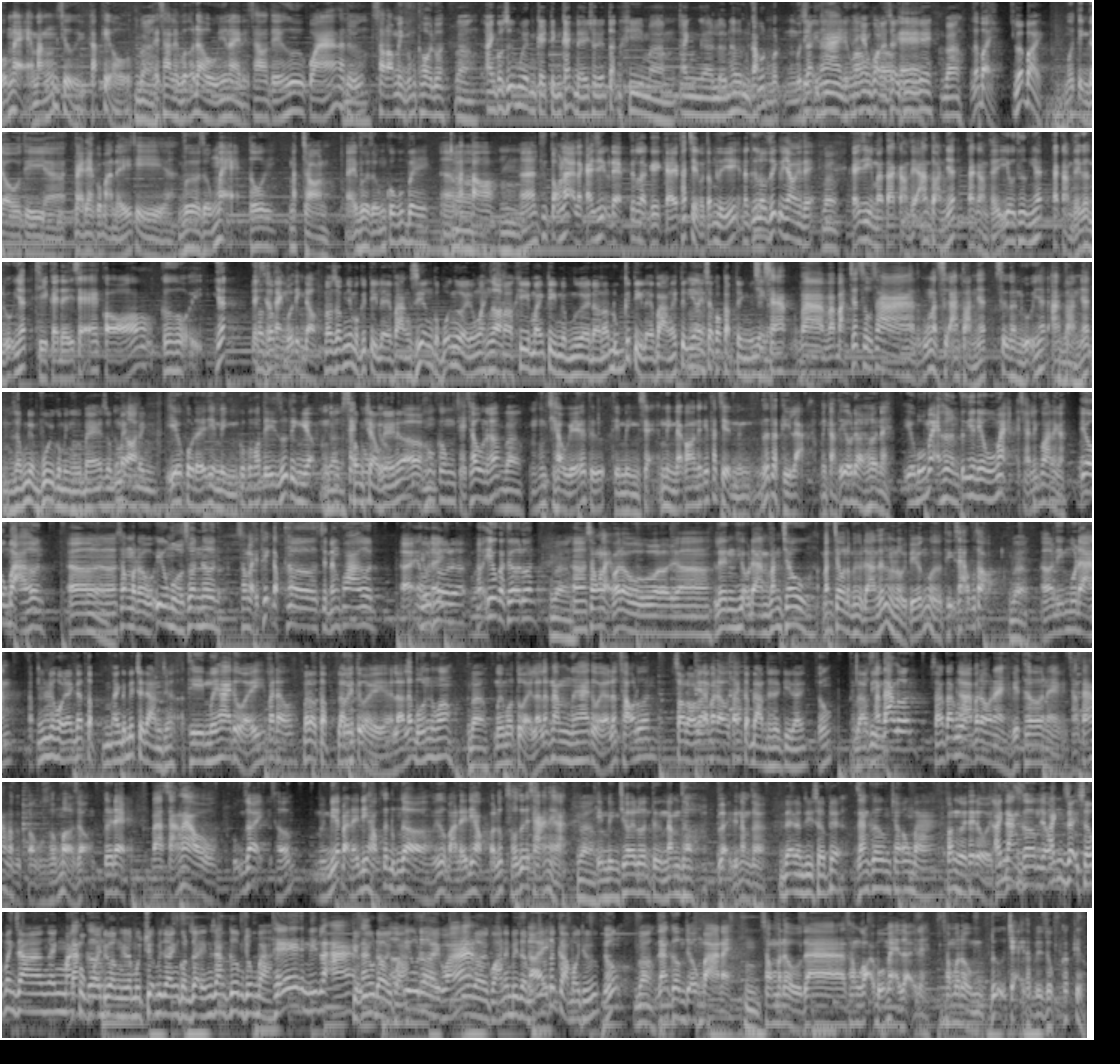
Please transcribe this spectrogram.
bố mẹ mắng chửi các kiểu Vâng. tại sao lại vỡ đầu như này tại sao thế hư quá các thứ Vâng. sau đó mình cũng thôi luôn Vâng, anh có giữ nguyên cái tính cách đấy cho đến tận khi mà anh ờ, lớn hơn một Gặp chút. một tình dạy thứ hai, đúng không? Anh em gọi là dạy Ok. thi đi. Vâng, lớp 7 lớp 7. Mối tình đầu thì à, vẻ đẹp của bạn đấy thì à, vừa giống mẹ tôi mặt tròn lại vừa giống cô búp bê à, mắt to. ừ. à, tóm lại là cái gì cũng đẹp tức là cái cái phát triển của tâm lý ấy, nó cứ logic với nhau như thế. Vâng. cái gì mà ta cảm thấy an toàn nhất ta cảm thấy yêu thương nhất ta cảm thấy gần gũi nhất thì cái đấy sẽ có cơ hội nhất để Nó trở giống- thành mối tình đầu Nó giống như một cái tỷ lệ vàng riêng của mỗi người đúng không anh? Đúng rồi. Mà khi mà anh tìm được người nào nó đúng cái tỷ lệ vàng ấy tự nhiên Ừ. anh sẽ có cảm tình với chính xác và và bản chất sâu xa cũng là sự an toàn nhất sự gần gũi nhất an toàn nhất Giống niềm vui của mình hồi bé, giống Đúng mẹ rồi. mình. yêu cô đấy thì mình cũng có tí rút kinh nghiệm mình Vâng, sẽ không trèo kiểu- ghế nữa. ờ, không không trẻ trâu nữa Vâng. không trèo ghế các thứ thì mình sẽ mình đã có những cái phát triển rất là kỳ lạ mình cảm thấy yêu đời hơn này yêu bố mẹ hơn tự nhiên yêu bố mẹ chả liên quan gì cả yêu ông bà hơn Ờ, xong bắt đầu yêu mùa xuân hơn xong lại thích đọc thơ trần đăng khoa hơn. Đấy Yêu hồi đấy thơ nữa. nó yêu cả thơ luôn. Vâng. Ờ, xong lại bắt đầu ờ, lên hiệu đàn Văn Châu. Văn Châu là một hiệu đàn rất là nổi tiếng của thị xã Phú Thọ. Vâng. Ờ, đi mua đàn tập nhưng như hồi anh đã tập anh đã biết chơi đàn chưa? Thì 12 tuổi bắt đầu. Bắt đầu tập là 10 tuổi là lớp 4 đúng không? Vâng. 11 tuổi là lớp 5, 12 tuổi là lớp 6 luôn. Sau đó Thì là anh, bắt đầu anh tập. tập đàn từ thời kỳ đấy. Đúng Là Bắt đầu vì- sáng tác luôn. sáng tác luôn. À, bắt đầu này viết thơ này sáng tác và có cuộc sống mở rộng tươi đẹp. Và sáng nào cũng dậy sớm mình biết bạn ấy đi học rất đúng giờ. Ví dụ bạn ấy đi học vào lúc 6 rưỡi sáng chẳng hạn Vâng. thì mình chơi luôn từ 5 giờ dậy từ 5 giờ. Dậy làm gì sớm thế giang cơm cho ông bà. Con người thay đổi anh giang cơm cho ông. anh dậy sớm anh ra anh mai Rang phục cơm. ngoài đường thì là một chuyện bây giờ anh còn dậy anh giang cơm cho ông bà. Thế thì mới lạ. Kiểu Giang- yêu đời quá. Ờ, yêu đời quá. Yêu đời quá nên bây giờ mình yêu tất cả mọi thứ. Đúng. Vâng. giang cơm cho ông bà này. Ừ. xong bắt đầu ra xong gọi bố mẹ dậy này. Xong bắt đầu tự chạy tập thể dục các kiểu.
